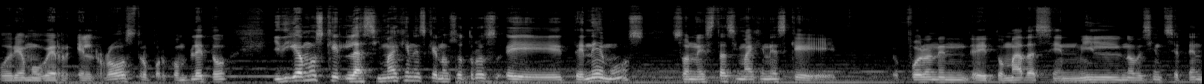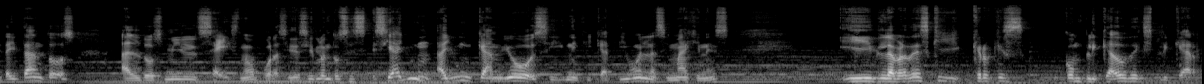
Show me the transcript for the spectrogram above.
podría mover el rostro por completo. Y digamos que las imágenes que nosotros eh, tenemos son estas imágenes que fueron eh, tomadas en 1970 y tantos al 2006, ¿no? Por así decirlo. Entonces, sí hay un, hay un cambio significativo en las imágenes y la verdad es que creo que es complicado de explicar,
